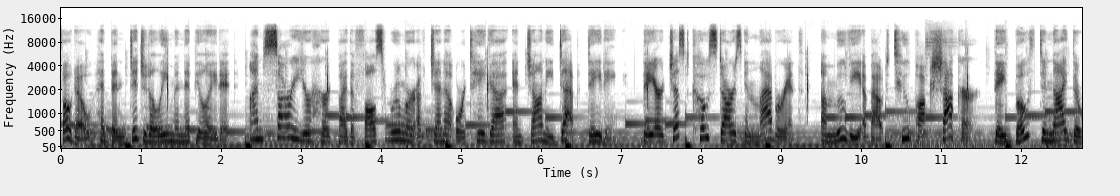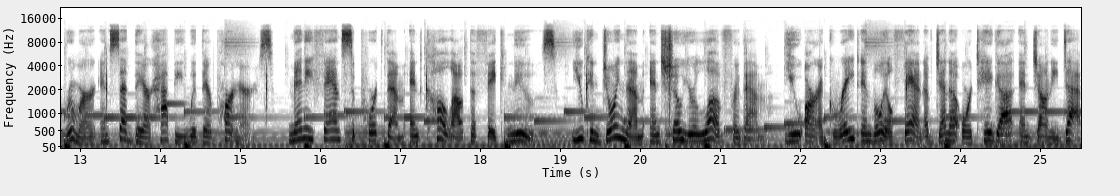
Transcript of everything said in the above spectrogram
photo had been digitally manipulated. I'm sorry you're hurt by the false rumor of Jenna Ortega and Johnny Depp dating. They are just co-stars in Labyrinth, a movie about Tupac Shakur. They both denied the rumor and said they are happy with their partners. Many fans support them and call out the fake news. You can join them and show your love for them. You are a great and loyal fan of Jenna Ortega and Johnny Depp,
